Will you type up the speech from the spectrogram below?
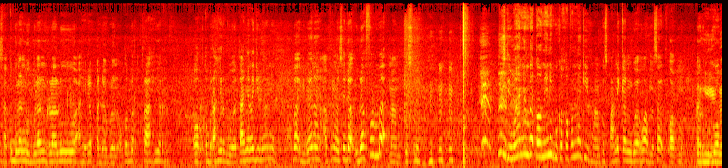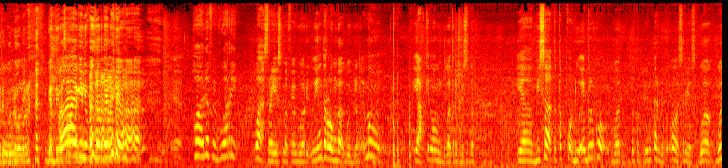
Satu bulan dua bulan berlalu. Akhirnya pada bulan Oktober terakhir. Oh, Oktober akhir gue tanya lagi gimana? Mbak gimana? April masih ada? Udah full mbak? Mampus lu. Terus gimana mbak tahun ini buka kapan lagi? Mampus panik kan gue. Wah masa kok Lagi 2020 nih 2020. ganti lagi nih passwordnya nih. Ya. Oh ada Februari. Wah serius mbak Februari. Winter loh mbak. Gue bilang emang yakin lo mau buka trip di situ? Ya bisa tetap kok doable kok buat tetap winter gitu. Oh serius. Gue gue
